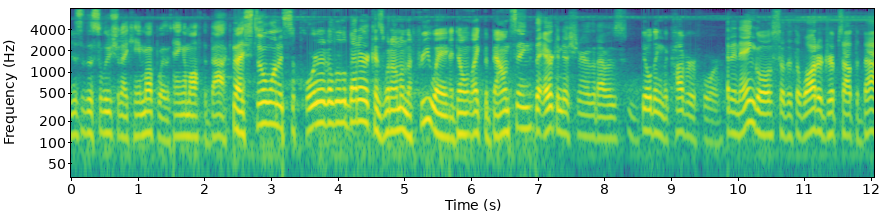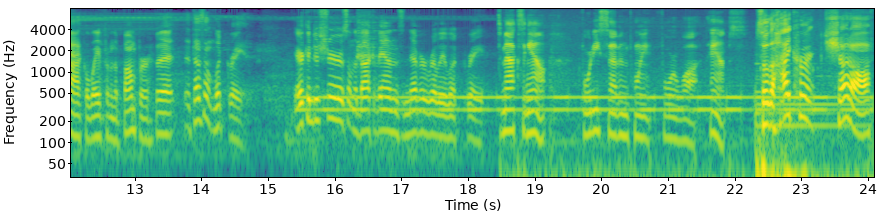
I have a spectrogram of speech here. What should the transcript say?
and this is the solution I came up with, hang them off the back. But I still want to support it a little better because when I'm on the freeway, I don't like the bouncing. The air conditioner that I was building the cover for at an angle so that the water drips out the back away from the bumper, but it doesn't look great. Air conditioners on the back of vans never really look great. It's maxing out. 47.4 watt amps. So the high current shut off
